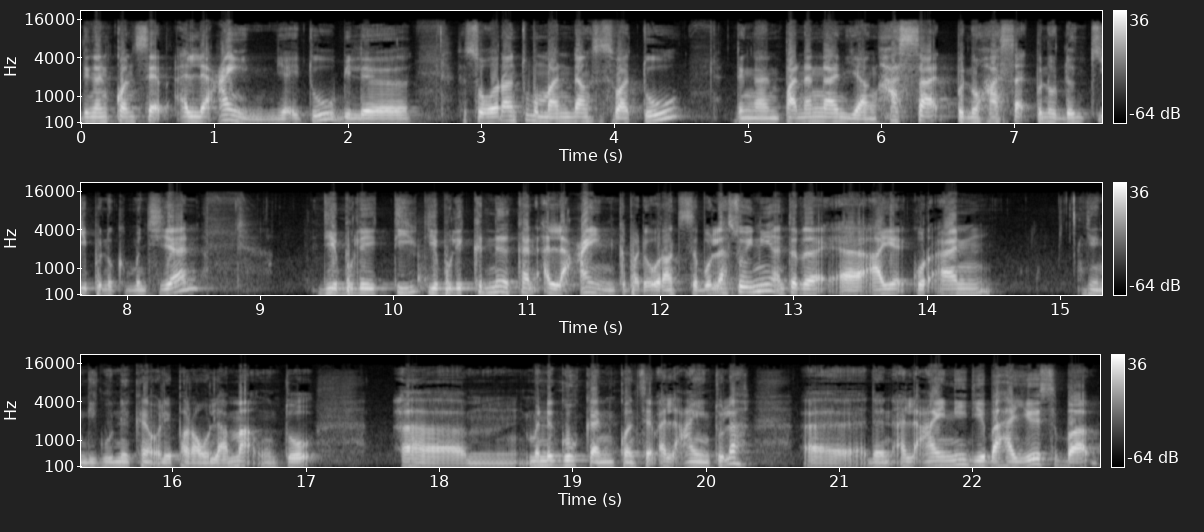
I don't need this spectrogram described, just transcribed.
dengan konsep al-ain iaitu bila seseorang tu memandang sesuatu dengan pandangan yang hasad penuh hasad penuh dengki penuh kebencian dia boleh dia boleh kenakan al-ain kepada orang tersebut lah. So ini antara uh, ayat Quran yang digunakan oleh para ulama untuk um, meneguhkan konsep al-ain itulah. Uh, dan al-ain ni dia bahaya sebab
